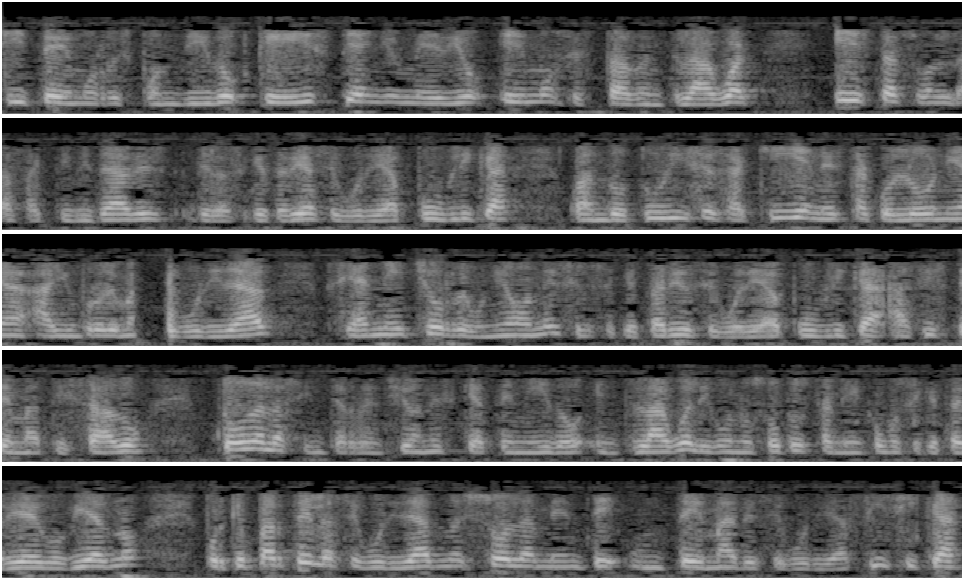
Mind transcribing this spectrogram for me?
sí te hemos respondido, que este año y medio hemos estado en Tláhuac estas son las actividades de la Secretaría de Seguridad Pública. Cuando tú dices aquí en esta colonia hay un problema de seguridad, se han hecho reuniones, el secretario de Seguridad Pública ha sistematizado todas las intervenciones que ha tenido en Tláhuac, digo nosotros también como Secretaría de Gobierno, porque parte de la seguridad no es solamente un tema de seguridad física,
